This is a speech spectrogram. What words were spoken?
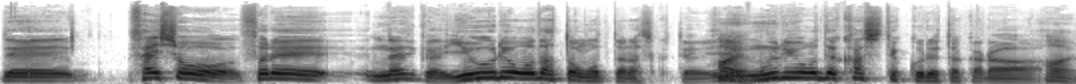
で最初それ何か有料だと思ったらしくて、はい。無料で貸してくれたから、はい。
